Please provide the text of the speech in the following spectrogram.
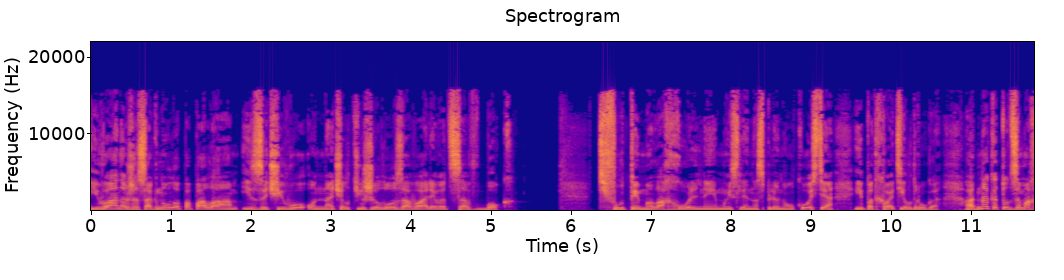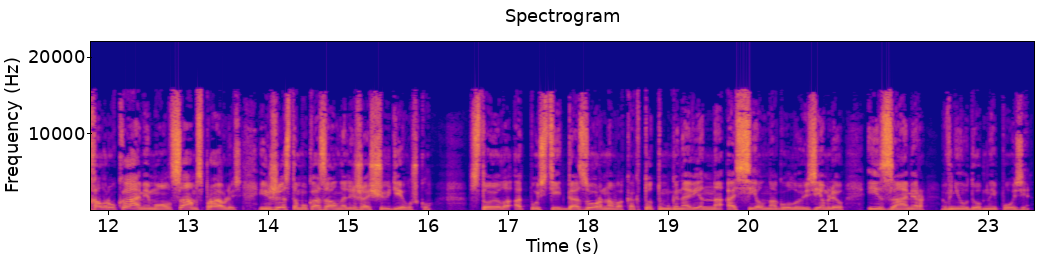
Ивана же согнула пополам, из-за чего он начал тяжело заваливаться в бок. «Тьфу ты, малохольный!» — мысленно сплюнул Костя и подхватил друга. Однако тот замахал руками, мол, сам справлюсь, и жестом указал на лежащую девушку. Стоило отпустить дозорного, как тот мгновенно осел на голую землю и замер в неудобной позе.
